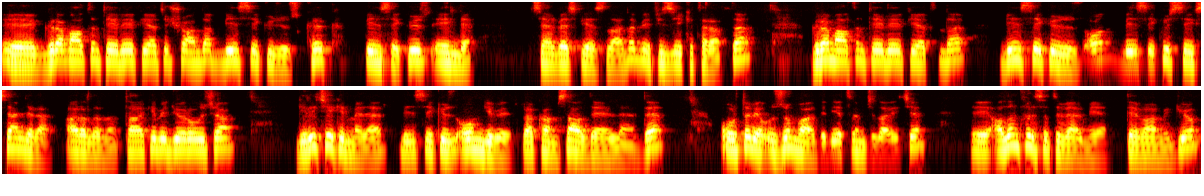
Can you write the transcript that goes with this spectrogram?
E, gram altın TL fiyatı şu anda 1840-1850 serbest piyasalarda ve fiziki tarafta. Gram altın TL fiyatında 1810-1880 lira aralığını takip ediyor olacağım. Geri çekilmeler 1810 gibi rakamsal değerlerde orta ve uzun vadeli yatırımcılar için e, alım fırsatı vermeye devam ediyor.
